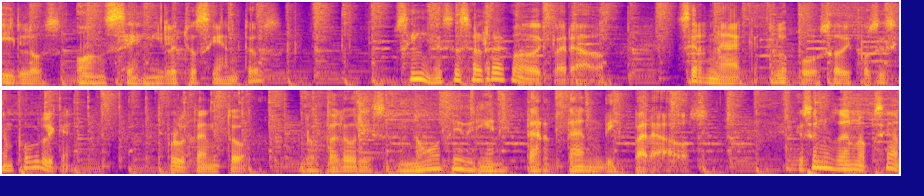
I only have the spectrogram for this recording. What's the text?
y los 11.800? Sí, ese es el rasgo declarado. CERNAC lo puso a disposición pública. Por lo tanto, los valores no deberían estar tan disparados. Eso nos da una opción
